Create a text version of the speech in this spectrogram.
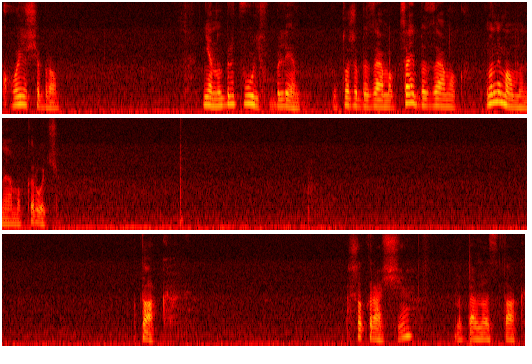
Кого я ще брав? Ні, ну Бритвульф, блін. Теж без емок. Цей без емок. Ну нема в мене емок, коротше. Так. що краще. Напевно, ось так.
